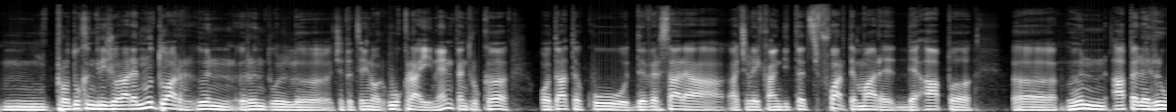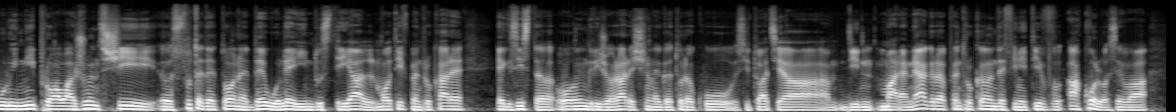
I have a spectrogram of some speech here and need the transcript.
mm, produc îngrijorare nu doar în rândul uh, cetățenilor ucraineni, pentru că odată cu deversarea acelei cantități foarte mare de apă uh, în apele râului Nipru au ajuns și sute de tone de ulei industrial, motiv pentru care există o îngrijorare și în legătură cu situația din Marea Neagră, pentru că, în definitiv, acolo se va Uh,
